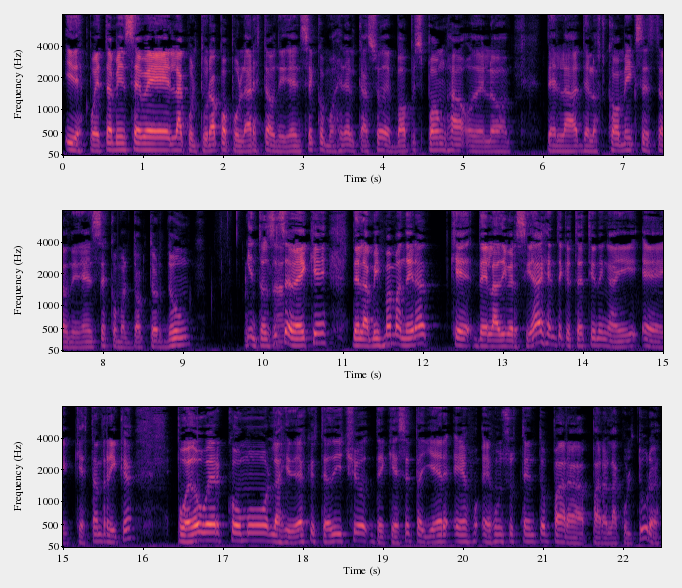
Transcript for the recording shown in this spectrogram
Y después también se ve la cultura popular estadounidense, como es en el caso de Bob Esponja o de los, de, la, de los cómics estadounidenses como el Doctor Doom. Y entonces se ve que de la misma manera que de la diversidad de gente que ustedes tienen ahí, eh, que es tan rica, puedo ver cómo las ideas que usted ha dicho de que ese taller es, un sustento para, para, la cultura,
